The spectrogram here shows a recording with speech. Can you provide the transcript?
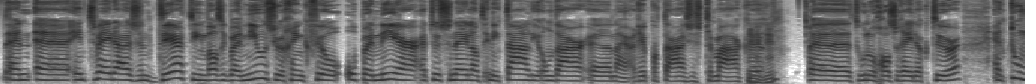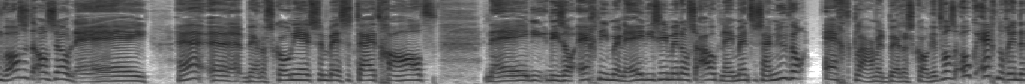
En eh, in 2013 was ik bij Nieuwsuur. Ging ik veel op en neer tussen Nederland en Italië... om daar eh, nou ja, reportages te maken. Eh, toen nog als redacteur. En toen was het al zo, nee, hè, eh, Berlusconi heeft zijn beste tijd gehad. Nee, die, die zal echt niet meer. Nee, die is inmiddels oud. Nee, mensen zijn nu wel echt klaar met Berlusconi. Het was ook echt nog in de,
